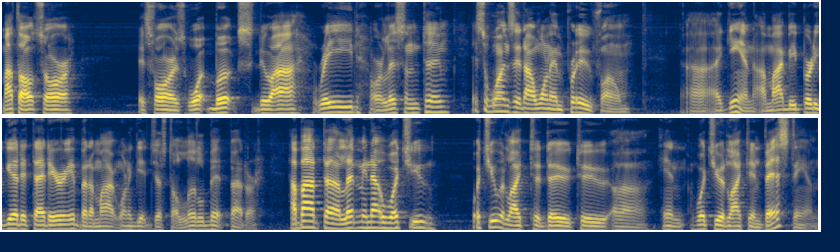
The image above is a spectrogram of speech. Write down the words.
my thoughts are as far as what books do I read or listen to, it's the ones that I want to improve on. Uh, again, I might be pretty good at that area, but I might want to get just a little bit better. How about uh, let me know what you what you would like to do to uh, and what you would like to invest in,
